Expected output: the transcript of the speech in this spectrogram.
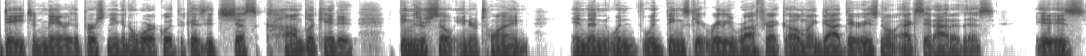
date and marry the person you're going to work with because it's just complicated. Things are so intertwined. And then when when things get really rough you're like oh my god there is no exit out of this. It is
